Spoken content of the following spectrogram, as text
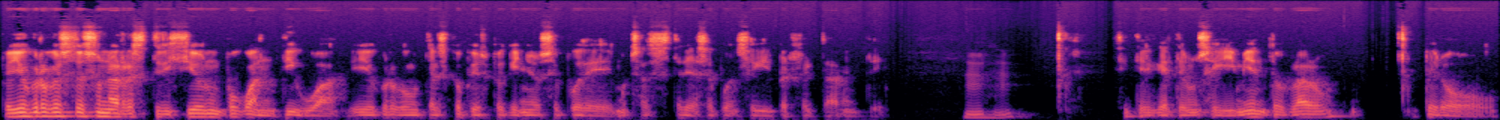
pero yo creo que esto es una restricción un poco antigua y yo creo que con telescopios pequeños se puede, muchas estrellas se pueden seguir perfectamente. Si tiene que tener un seguimiento, claro, pero,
